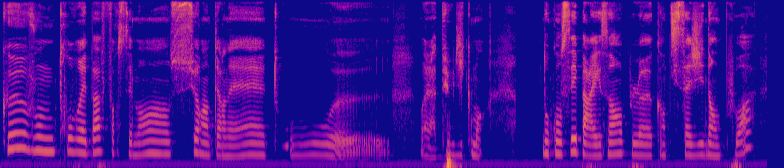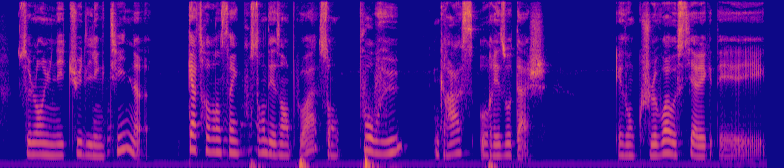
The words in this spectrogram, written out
que vous ne trouverez pas forcément sur Internet ou euh, voilà, publiquement. Donc on sait par exemple quand il s'agit d'emploi, selon une étude LinkedIn, 85% des emplois sont pourvus grâce au réseautage. Et donc je le vois aussi avec des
